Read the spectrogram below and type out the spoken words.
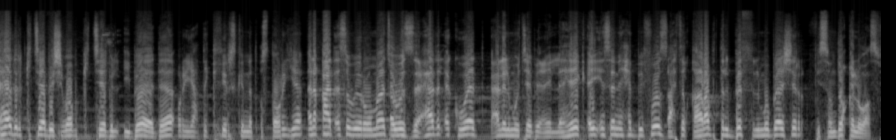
هذا الكتاب يا شباب كتاب الإبادة. يعطي كثير skin ات أسطورية. أنا قاعد أسوي رومات أوزع هذا الأكواد على المتابعين. لهيك أي إنسان يحب يفوز راح تلقى رابط البث المباشر في صندوق الوصف.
